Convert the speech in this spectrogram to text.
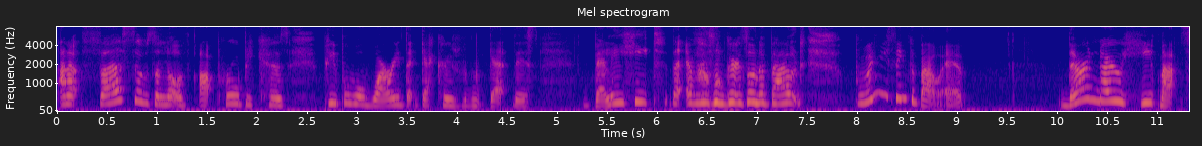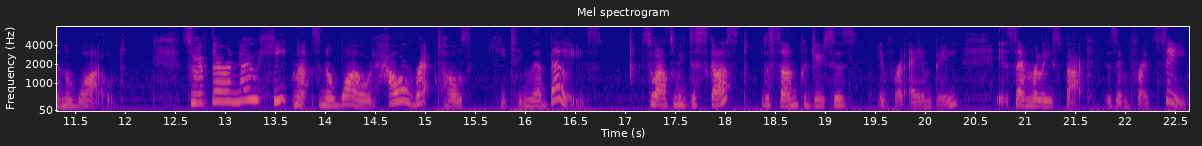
and at first there was a lot of uproar because people were worried that geckos wouldn't get this belly heat that everyone goes on about, but when you think about it, there are no heat mats in the wild. So if there are no heat mats in the wild, how are reptiles heating their bellies. So as we discussed, the sun produces infrared A and B, it's then released back as infrared C.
